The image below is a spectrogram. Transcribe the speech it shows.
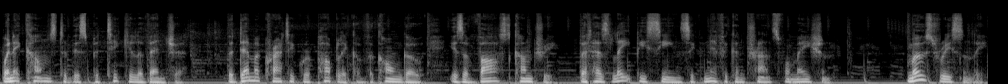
when it comes to this particular venture, the Democratic Republic of the Congo is a vast country that has lately seen significant transformation. Most recently,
